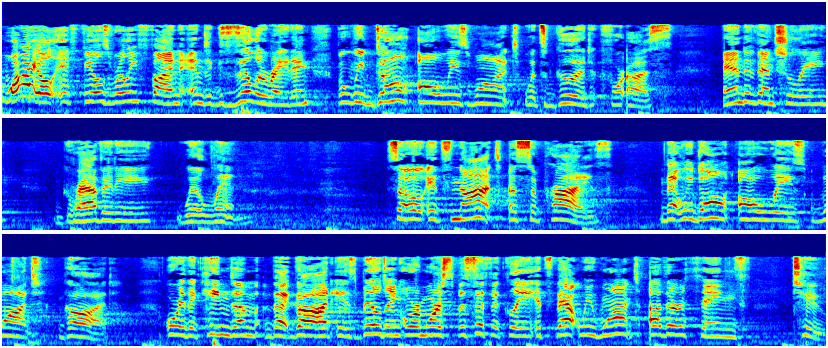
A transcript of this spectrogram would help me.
a while, it feels really fun and exhilarating, but we don't always want what's good for us. And eventually, gravity will win. So it's not a surprise that we don't always want God or the kingdom that God is building, or more specifically, it's that we want other things too.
